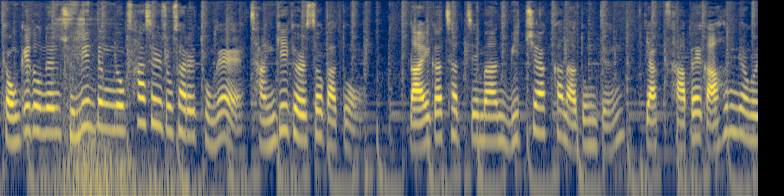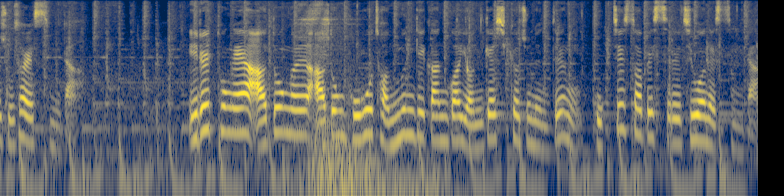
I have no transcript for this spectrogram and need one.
경기도는 주민등록 사실조사를 통해 장기 결석 아동, 나이가 찼지만 미취학한 아동 등 약 490명을 조사했습니다. 이를 통해 아동을 아동보호 전문기관과 연계시켜주는 등 복지 서비스를 지원했습니다.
